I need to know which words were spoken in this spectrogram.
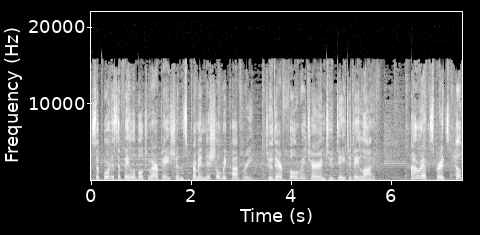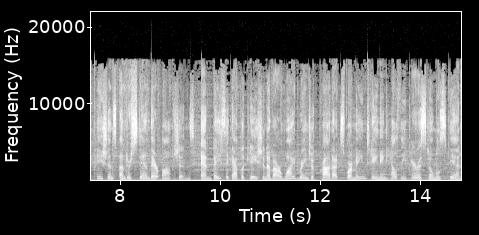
support is available to our patients from initial recovery to their full return to day-to-day -day life. Our experts help patients understand their options and basic application of our wide range of products for maintaining healthy peristomal skin.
